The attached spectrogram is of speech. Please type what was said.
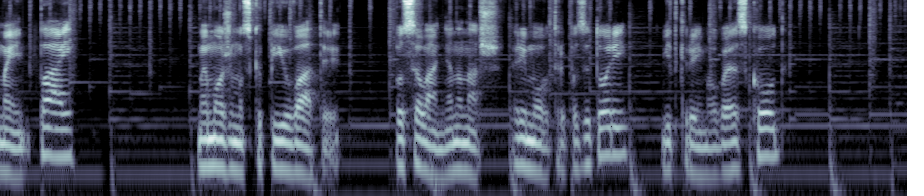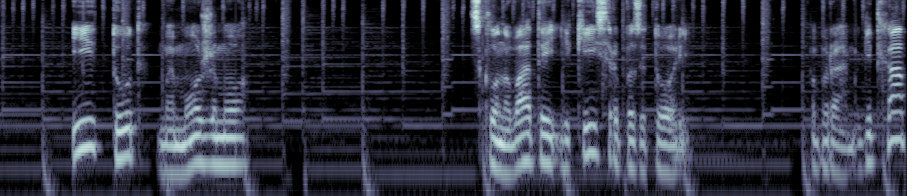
main.py. Ми можемо скопіювати посилання на наш remote репозиторій, відкриємо VS Code. І тут ми можемо склонувати якийсь репозиторій. Обираємо GitHub.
